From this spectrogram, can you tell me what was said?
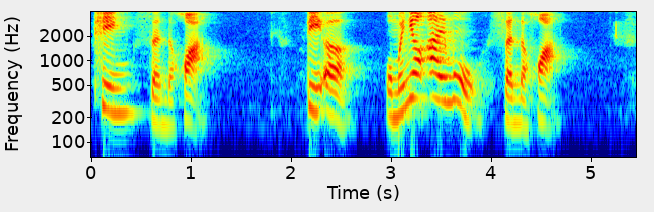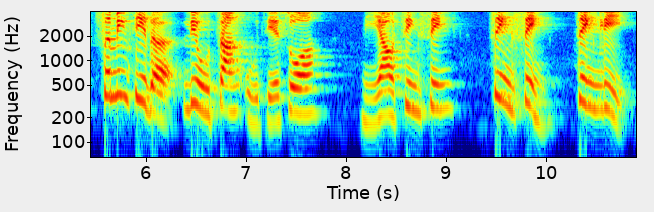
听神的话。第二，我们要爱慕神的话。生命记的六章五节说：“你要尽心、尽性、尽力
